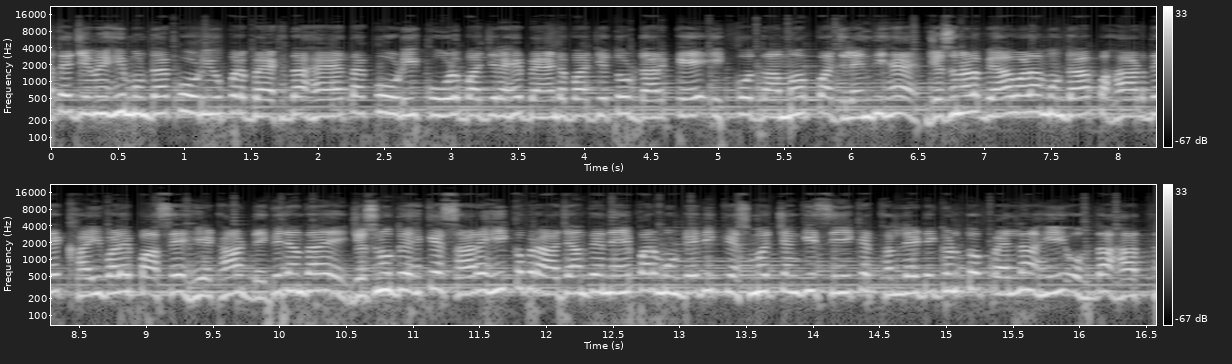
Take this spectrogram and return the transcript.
ਅਤੇ ਜਿਵੇਂ ਹੀ ਮੁੰਡਾ ਘੋੜੀ ਉੱਪਰ ਬੈਠਦਾ ਹੈ, ਤਾਂ ਘੋੜੀ ਕੋਲ ਵੱਜ ਰਹੇ ਬੈਂਡ ਬਾਜੇ ਤੋਂ ਡਰ ਕੇ ਇੱਕੋ ਦਮ ਭੱਜ ਲੈਂਦੀ ਹੈ, ਜਿਸ ਨਾਲ ਵਿਆਹ ਵਾਲਾ ਮੁੰਡਾ ਪਹਾੜ ਦੇ ਖਾਈ ਵਾਲੇ ਪਾਸੇ ਹੇਠਾਂ ਡਿੱਗ ਜਾਂਦਾ ਹੈ ਜਿਸ ਨੂੰ ਦੇਖ ਕੇ ਸਾਰੇ ਹੀ ਘਬਰਾ ਜਾਂਦੇ ਨੇ, ਪਰ ਮੁੰਡੇ ਦੀ ਕਿਸਮਤ ਚੰਗੀ ਸੀ ਕਿ ਥੱਲੇ ਡਿੱਗਣ ਤੋਂ ਪਹਿਲਾਂ ਹੀ ਉਸ ਦਾ ਹੱਥ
